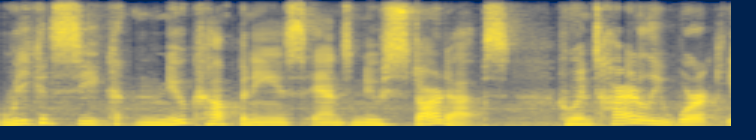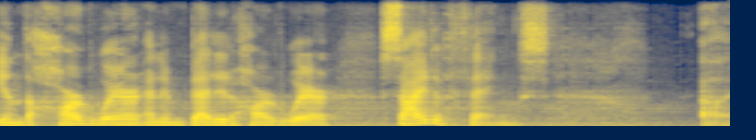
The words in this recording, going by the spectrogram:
we could see new companies and new startups who entirely work in the hardware and embedded hardware side of things uh,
